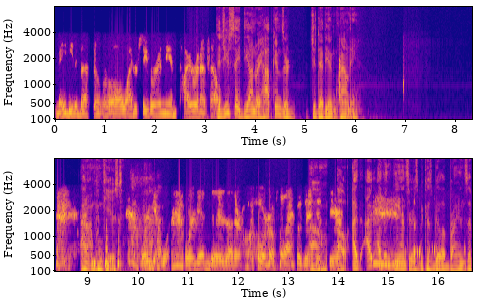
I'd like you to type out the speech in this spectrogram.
maybe the best overall wide receiver in the entire NFL. Did you say DeAndre Hopkins or Jadeveon Clowney? I don't, I'm confused. we're getting we're getting to another horrible acquisitions Oh, here. oh I, I, I think the answer is because Bill O'Brien's a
